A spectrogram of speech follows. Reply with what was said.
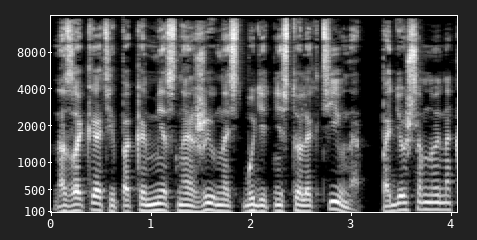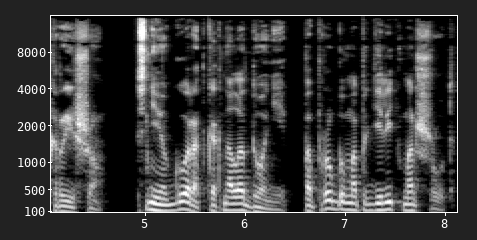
На закате, пока местная живность будет не столь активна, пойдешь со мной на крышу. С нее город как на ладони. Попробуем определить маршрут.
